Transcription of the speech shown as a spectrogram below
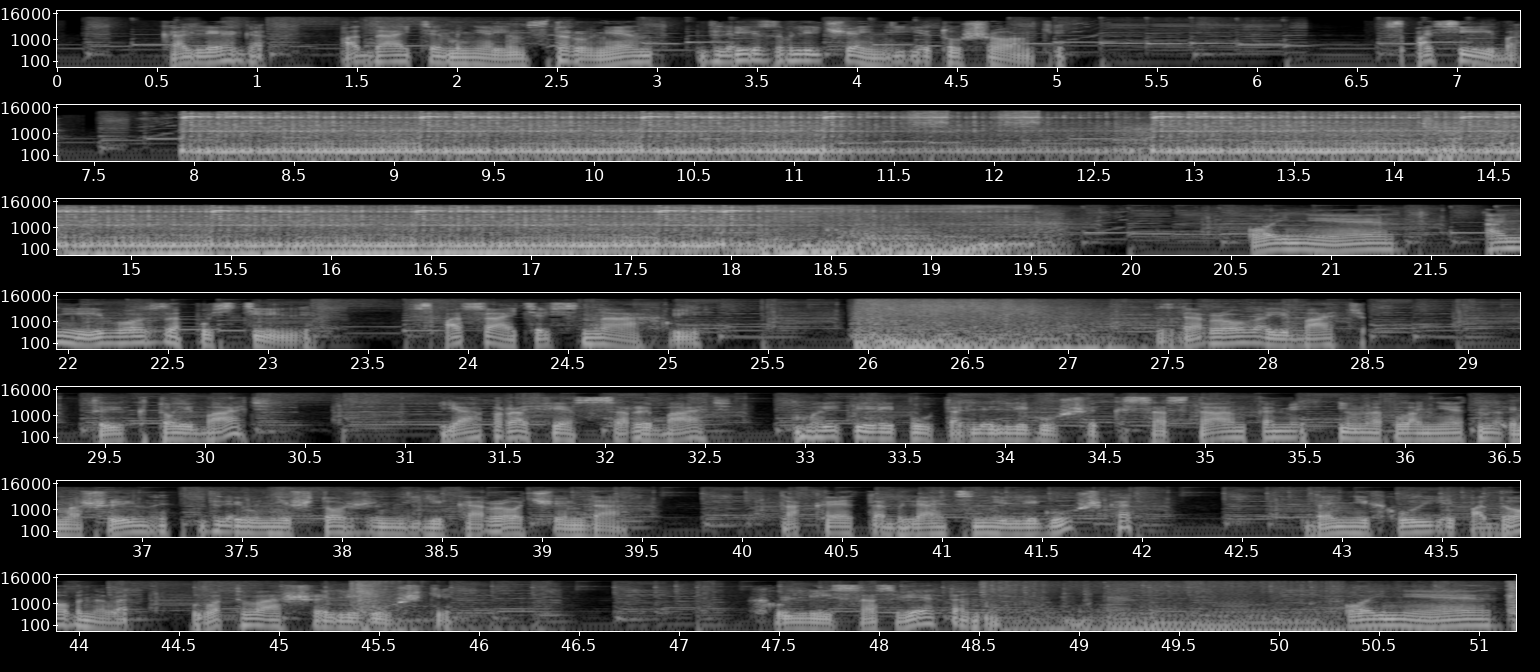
Коллега, подайте мне инструмент для извлечения тушенки. Спасибо. Ой нет, они его запустили. Спасайтесь нахуй. Здорово, ебать. Ты кто, ебать? Я профессор ебать. Мы перепутали лягушек с останками инопланетной машины для уничтожения короче да. Так это, блять, не лягушка? Да нихуя подобного, вот ваши лягушки. Хули со светом. Ой нет,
